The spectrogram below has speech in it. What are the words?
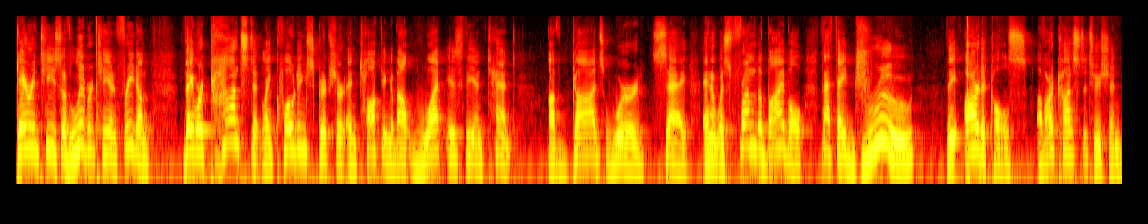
guarantees of liberty and freedom, they were constantly quoting scripture and talking about what is the intent of God's word say. And it was from the Bible that they drew the articles of our Constitution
